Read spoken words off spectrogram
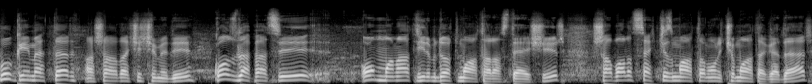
Bu qiymətlər aşağıdakı kimidir. Qoz ləpəsi 10 manat 24 manat arası dəyişir. Şabalı 8 manatdan 12 manata qədər.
